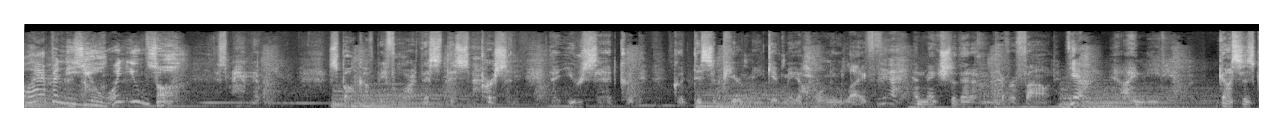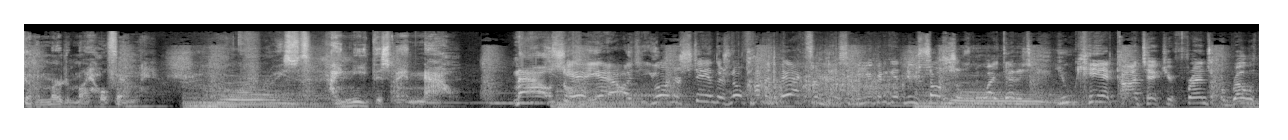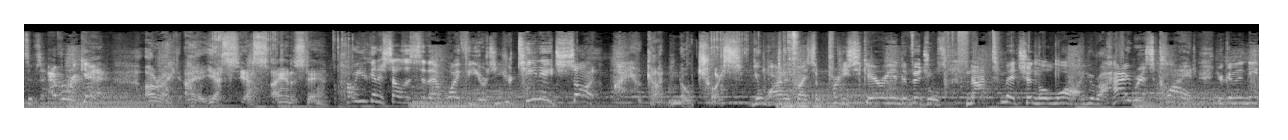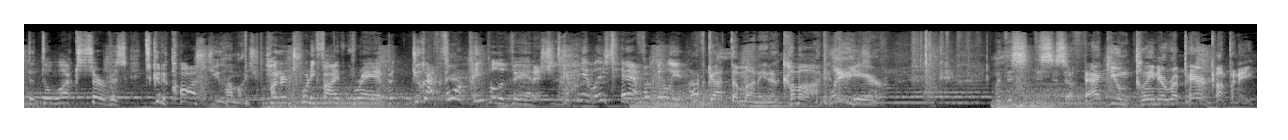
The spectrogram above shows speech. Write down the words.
hell happened to you? What you? So, this man that we spoke of before, this this person that you said could could disappear me, give me a whole new life, Yeah. and make sure that I'm never found. Yeah. I need him. Gus is gonna murder my whole family. Christ. I need this man now. Now, so Yeah, yeah. uh, You understand? There's no coming back from this. I mean, you're gonna get new socials, new identities. You can't contact your friends or relatives ever again. All right, I, yes, yes, I understand. How are you gonna sell this to that wife of yours and your teenage son? I have got no choice. You're wanted by some pretty scary individuals, not to mention the law. You're a high risk client. You're gonna need the deluxe service. It's gonna cost you. How much? 125 grand, but you got four people to vanish. It's gonna be at least half a million. I've got the money. Now, come on, please. Here. This this is a vacuum cleaner repair company.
